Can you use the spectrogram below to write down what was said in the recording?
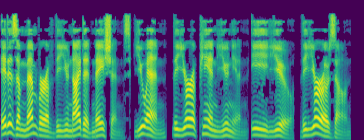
It is a member of the United Nations (UN), the European Union (EU), the Eurozone,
